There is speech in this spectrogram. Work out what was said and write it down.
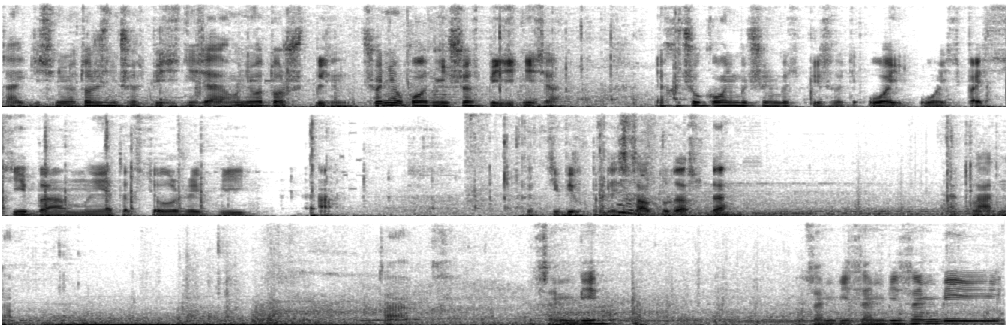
Так, здесь у него тоже ничего спиздить нельзя. У него тоже, блин, что у него ничего спиздить нельзя? Я хочу у кого-нибудь что-нибудь списывать. Ой, ой, спасибо, мы это все уже видим. А. Как дебил пролистал туда-сюда. Так, ладно. Так. Зомби. Зомби, зомби, зомби.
